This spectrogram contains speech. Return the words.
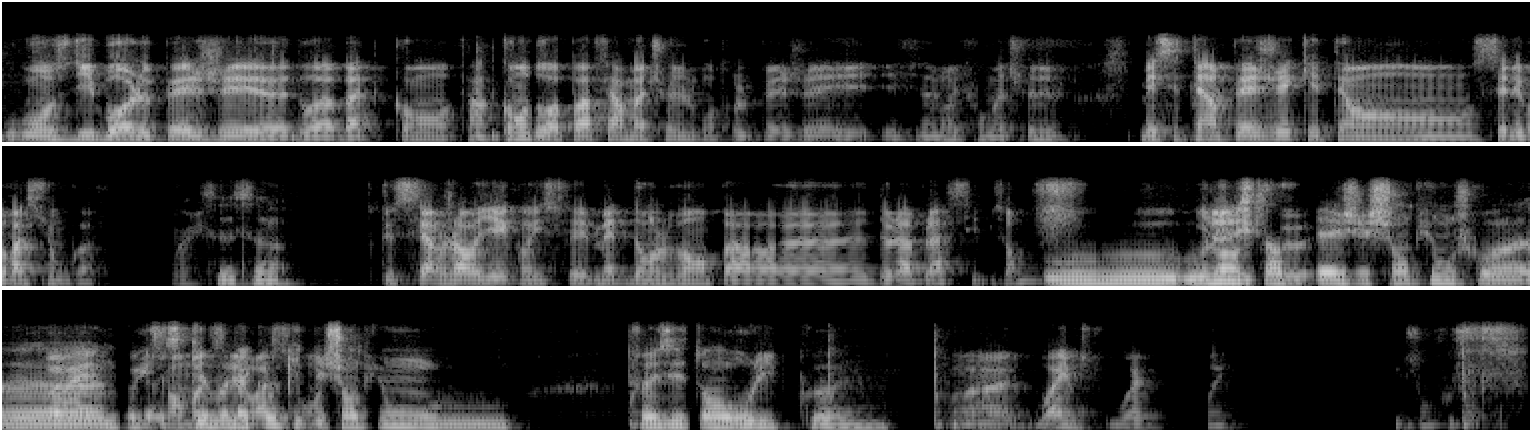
Où on se dit, bon, le PSG euh, doit battre Caen, enfin, Caen doit pas faire match nul contre le PSG, et, et finalement, ils font match nul. Mais c'était un PSG qui était en célébration, quoi. C'est ça. Parce que Serge Aurier, quand il se fait mettre dans le vent par euh, de la place, il me semble. Ou, non, c'était un PSG champion, je crois. Euh, Ouais, ouais, c'était Monaco qui était champion ou. Enfin, ils étaient en roue libre, quoi. Ouais, ouais, ouais, ouais. Ils s'en foutent. ça.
